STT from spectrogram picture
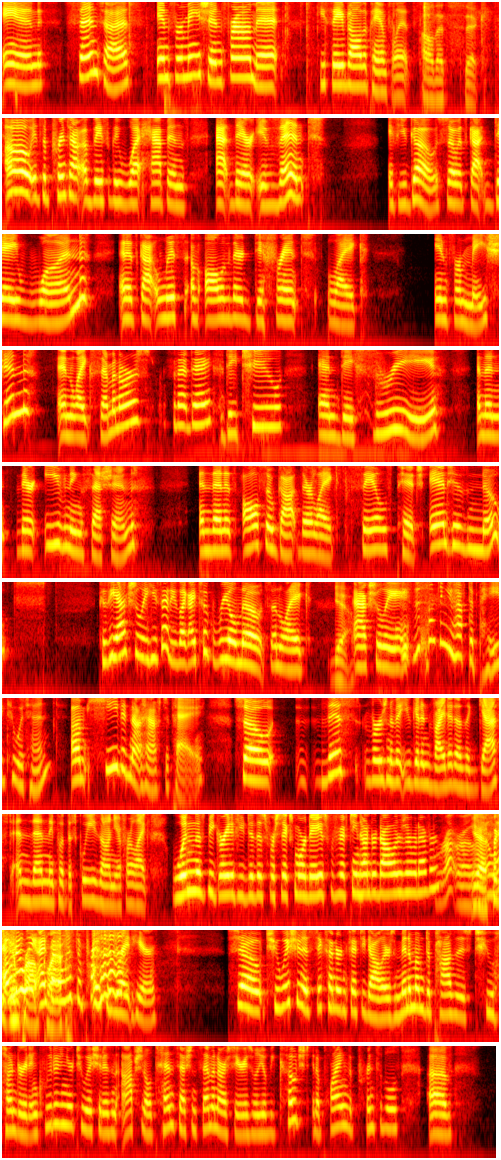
and sent us information from it. He saved all the pamphlets. Oh, that's sick. Oh, it's a printout of basically what happens at their event if you go. So it's got day one and it's got lists of all of their different like information and like seminars for that day. Day two and day three, and then their evening session. And then it's also got their like sales pitch and his notes. Cause he actually he said he's like, I took real notes and like Yeah. actually Is this something you have to pay to attend? um he did not have to pay. So this version of it you get invited as a guest and then they put the squeeze on you for like wouldn't this be great if you did this for six more days for $1500 or whatever Ruh-roh. Yeah, it's like Oh an no, improv wait! I've got a list of prices right here. So tuition is six hundred and fifty dollars. Minimum deposit is two hundred. Included in your tuition is an optional ten session seminar series where you'll be coached in applying the principles of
